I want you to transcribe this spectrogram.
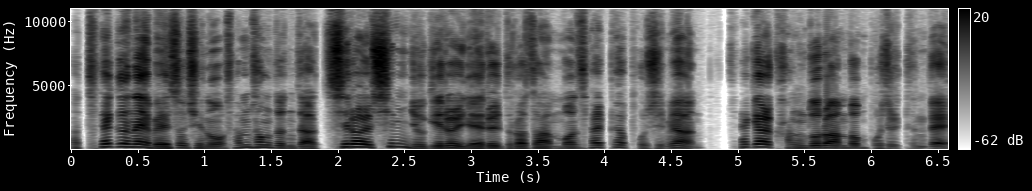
자, 최근에 매수 신호 삼성전자 7월 16일을 예를 들어서 한번 살펴보시면 체결 강도로 한번 보실 텐데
